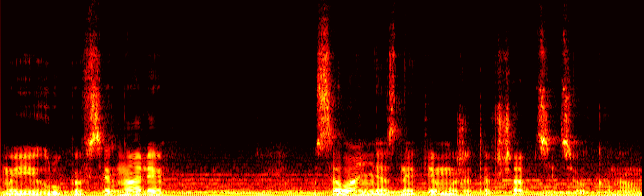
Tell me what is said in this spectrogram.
моєї групи в сигналі. Посилання знайти можете в шапці цього каналу.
